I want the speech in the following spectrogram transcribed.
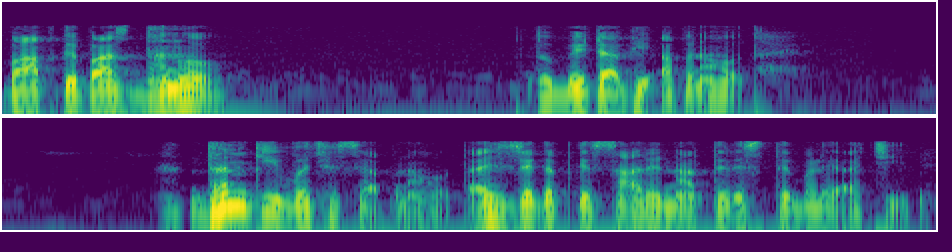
बाप के पास धन हो तो बेटा भी अपना होता है। धन की वजह से अपना होता है। इस जगत के सारे नाते, रिश्ते बड़े अजीब हैं।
